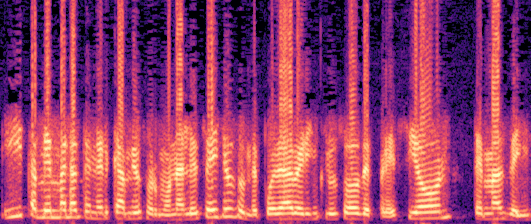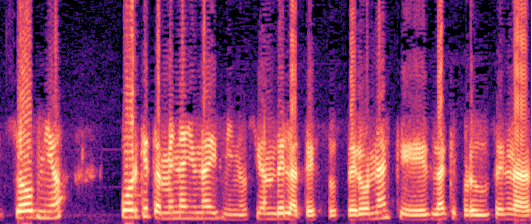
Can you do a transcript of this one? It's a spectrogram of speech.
Y también van a tener cambios hormonales ellos, donde puede haber incluso depresión, temas de insomnio, porque también hay una disminución de la testosterona, que es la que producen las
